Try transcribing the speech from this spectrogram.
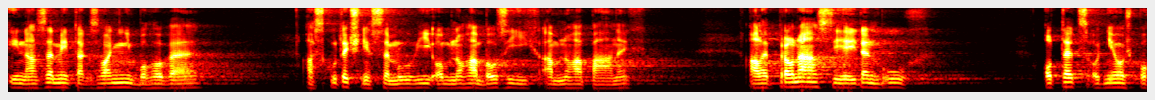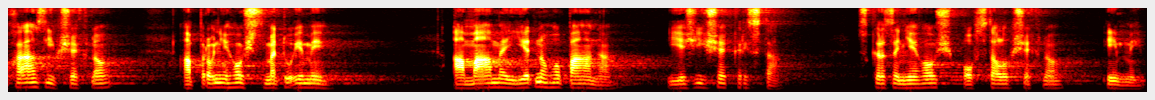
i na zemi takzvaní bohové, a skutečně se mluví o mnoha bozích a mnoha pánech, ale pro nás je jeden Bůh, Otec, od něhož pochází všechno a pro něhož jsme tu i my. A máme jednoho Pána, Ježíše Krista, skrze něhož povstalo všechno i my.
